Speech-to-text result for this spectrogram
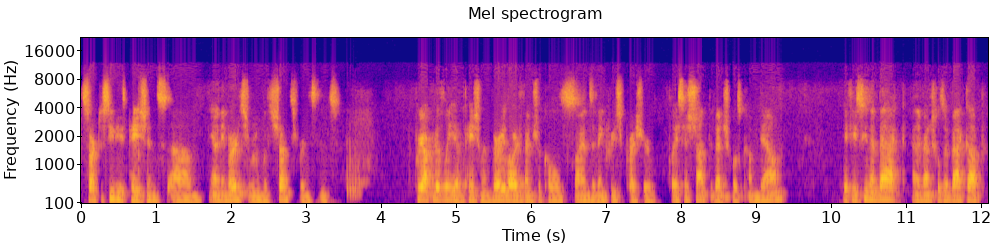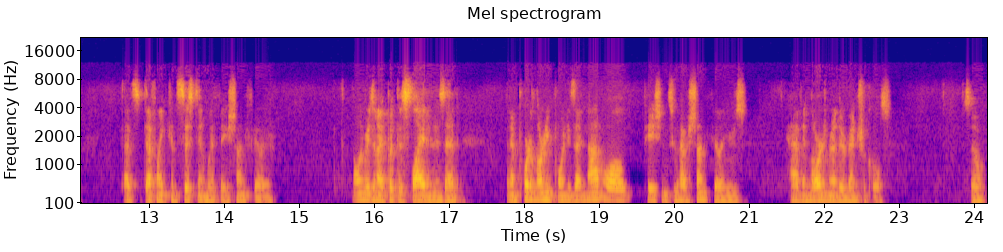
start to see these patients, um, you know, in the emergency room with shunts, for instance, preoperatively, you have a patient with very large ventricles, signs of increased pressure, place a shunt, the ventricles come down. If you see them back and the ventricles are back up, that's definitely consistent with a shunt failure. The only reason I put this slide in is that an important learning point is that not all patients who have shunt failures have enlargement of their ventricles. So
